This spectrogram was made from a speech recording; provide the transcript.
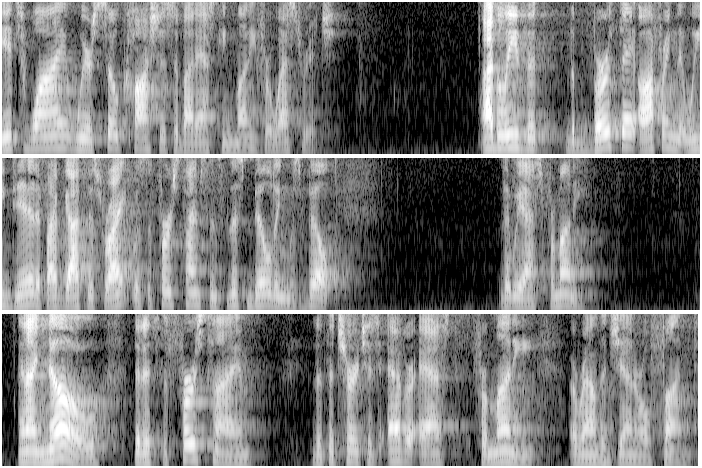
it's why we're so cautious about asking money for Westridge. I believe that the birthday offering that we did, if I've got this right, was the first time since this building was built that we asked for money. And I know that it's the first time that the church has ever asked for money around the general fund.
